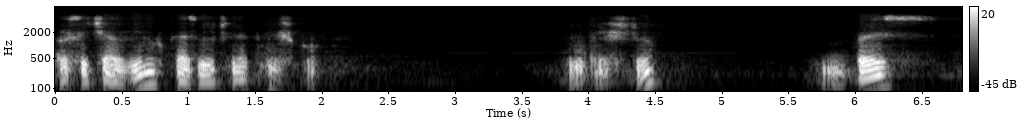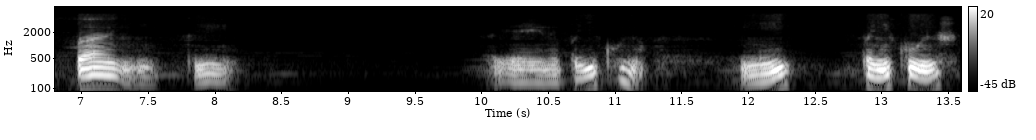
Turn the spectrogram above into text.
просичав він, вказуючи на книжку. Ну, ти що? Без паніки. А я її не панікую. Ні, панікуєш.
